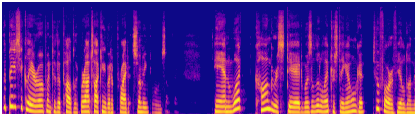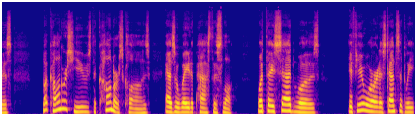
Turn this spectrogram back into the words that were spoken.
but basically are open to the public. We're not talking about a private swimming pool or something. And what Congress did was a little interesting. I won't get too far afield on this, but Congress used the Commerce Clause as a way to pass this law. What they said was if you were an ostensibly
